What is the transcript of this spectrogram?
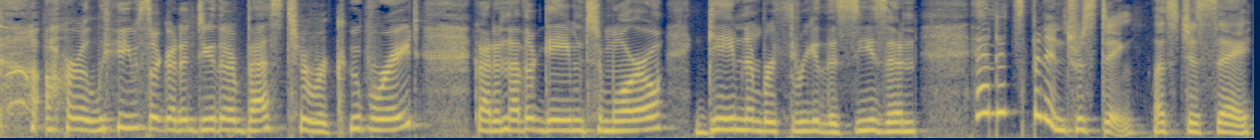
Our Leafs are going to do their best to recuperate. Got another game tomorrow, game number three of the season. And it's been interesting, let's just say,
